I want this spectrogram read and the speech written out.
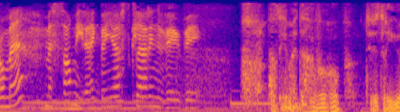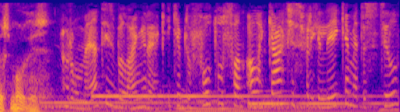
Romain, met Sam hier. Ik ben juist klaar in de VUB. belt je mij daarvoor op? Het is drie uur s morgens. Romain, het is belangrijk. Ik heb de foto's van alle kaartjes vergeleken met de stil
